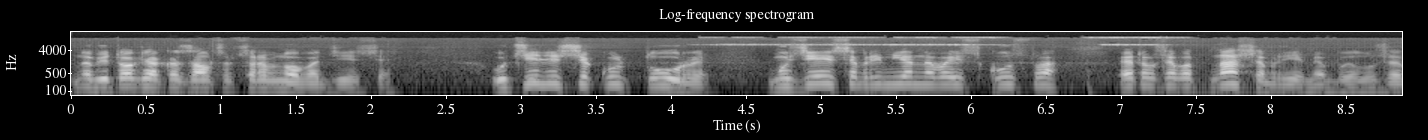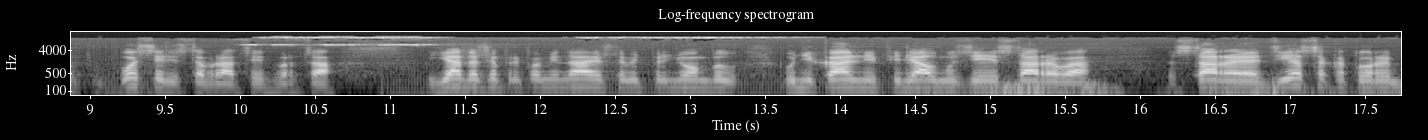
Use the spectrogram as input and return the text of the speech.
но в итоге оказался все равно в Одессе. Училище культуры, музей современного искусства. Это уже вот наше время было, уже после реставрации дворца. Я даже припоминаю, что ведь при нем был уникальный филиал музея старого старая Одесса, которым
